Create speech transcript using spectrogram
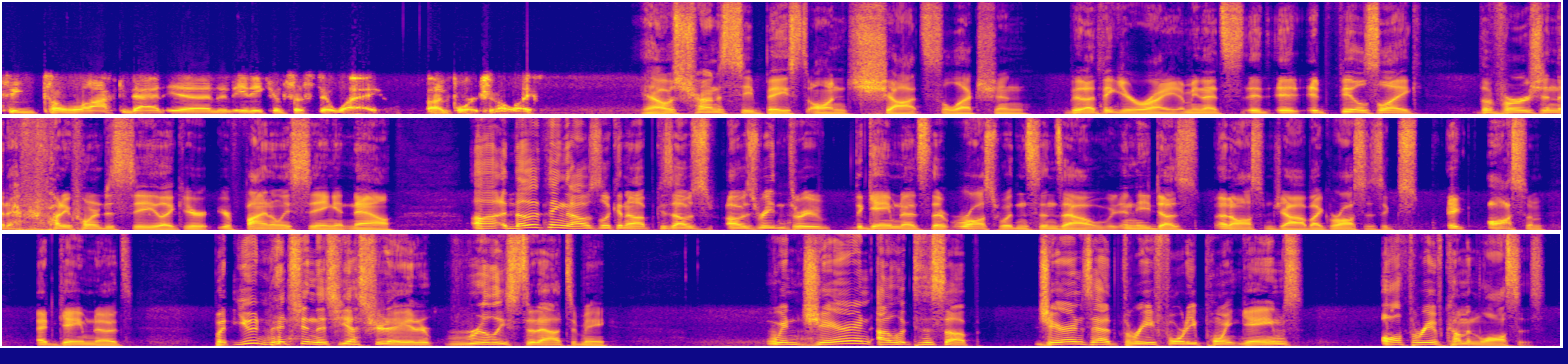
to to lock that in in any consistent way. Unfortunately. Yeah, I was trying to see based on shot selection, but I think you're right. I mean, that's it. It, it feels like the version that everybody wanted to see. Like you're you're finally seeing it now. Uh, another thing that I was looking up because I was I was reading through the game notes that Ross Wooden sends out, and he does an awesome job. Like Ross is ex- ex- awesome at game notes. But you had mentioned this yesterday, and it really stood out to me. When Jaren, I looked this up. Jaren's had three 40 point games. All three have come in losses.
